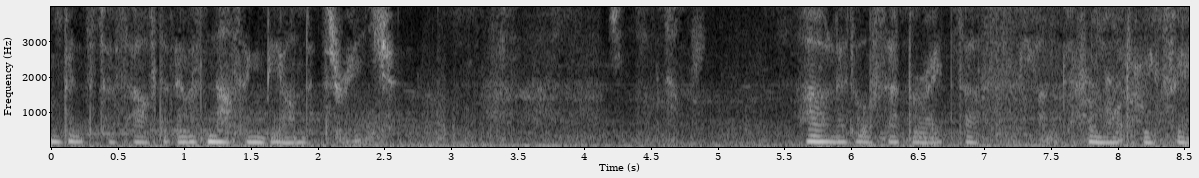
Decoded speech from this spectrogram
Convinced herself that there was nothing beyond its reach. How little separates us from what we fear.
